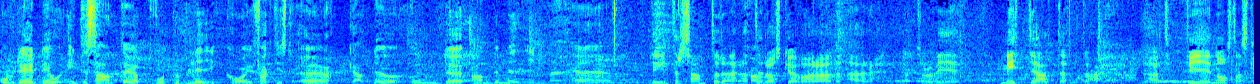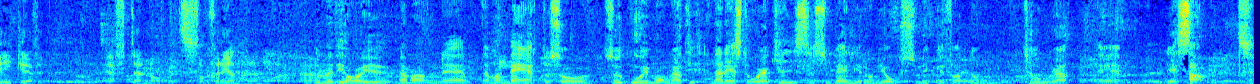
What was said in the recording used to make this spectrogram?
och det, det intressanta är att vår publik har ju faktiskt ökat nu under pandemin. Eh, Det är intressant det där, att Ja. det då ska vara den här... Jag tror vi är mitt i allt detta. Att vi någonstans skriker ef- efter något som förenar ändå. Jo, men vi har ju, när man, eh, när man mäter så, så går ju många, till, när det är stora kriser så väljer de ju oss mycket för att de tror att eh, det är sant.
